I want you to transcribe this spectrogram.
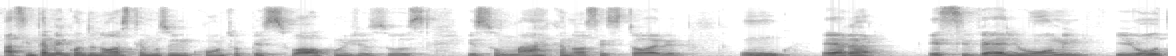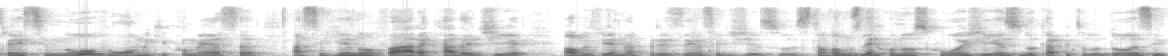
Assim também quando nós temos um encontro pessoal com Jesus, isso marca a nossa história. Um era esse velho homem e outro é esse novo homem que começa a se renovar a cada dia ao viver na presença de Jesus. Então vamos ler conosco hoje Êxodo capítulo 12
